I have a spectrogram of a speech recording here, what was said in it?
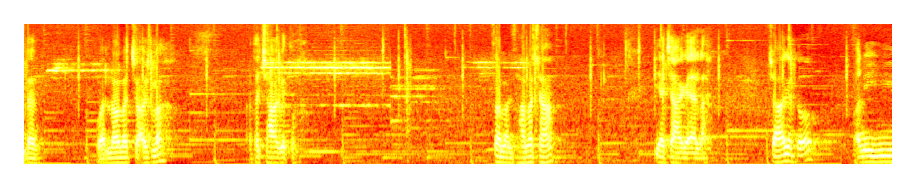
डन वर लावला चार्जला आता चहा घेतो. चला झाला चहा. या चहा घ्यायला. चहा घेतो. आणि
